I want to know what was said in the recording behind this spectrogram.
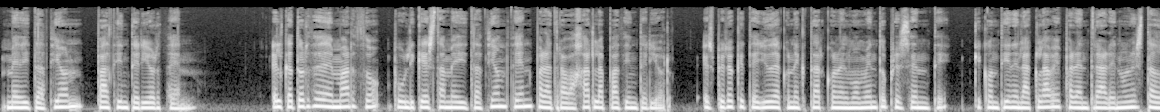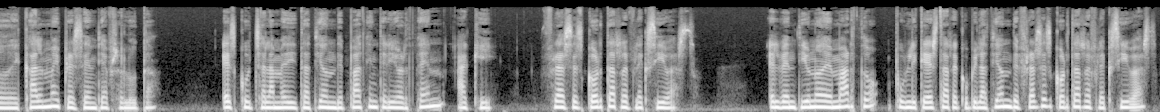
Meditación Paz Interior Zen. El 14 de marzo publiqué esta meditación Zen para trabajar la paz interior. Espero que te ayude a conectar con el momento presente que contiene la clave para entrar en un estado de calma y presencia absoluta. Escucha la meditación de paz interior Zen aquí, Frases cortas reflexivas. El 21 de marzo publiqué esta recopilación de frases cortas reflexivas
